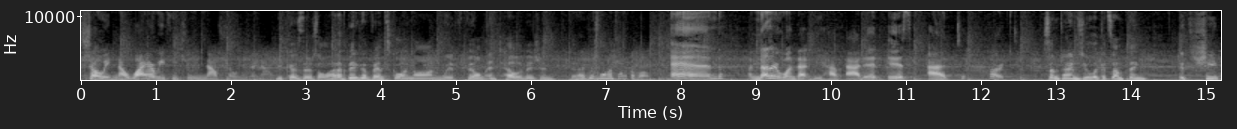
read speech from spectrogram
Showing. Now, why are we featuring Now Showing right now? Because there's a lot of big events going on with film and television that I just mm-hmm. want to talk about. And another one that we have added is Add to Cart. Sometimes you look at something, it's cheap,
